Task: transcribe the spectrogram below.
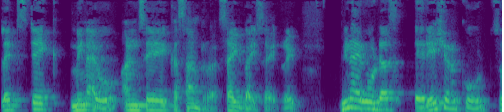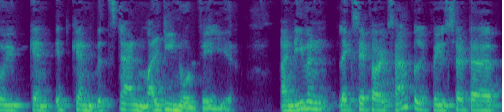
let's take MinIO and say Cassandra side by side, right? MinIO does erasure code, so you can it can withstand multi-node failure. And even like say for example, if you set a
